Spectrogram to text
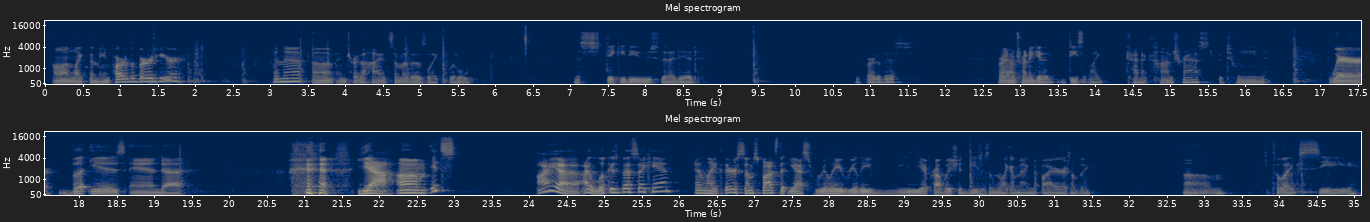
on like the main part of the bird here. and that, um, and try to hide some of those like little mistakey doos that I did. You're part of this. Right now I'm trying to get a decent like kind of contrast between where butt is and uh yeah, um it's I uh I look as best I can and like there are some spots that yes, really really really I probably should use something like a magnifier or something. Um to like see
